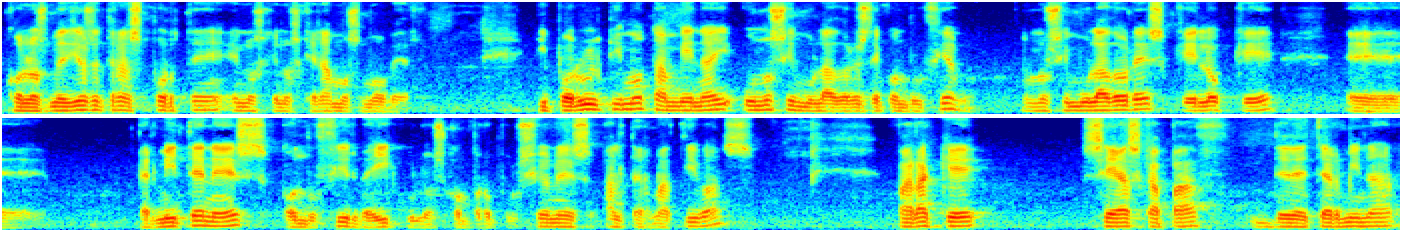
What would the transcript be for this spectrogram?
con los medios de transporte en los que nos queramos mover. Y por último, también hay unos simuladores de conducción, unos simuladores que lo que eh, permiten es conducir vehículos con propulsiones alternativas para que seas capaz de determinar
